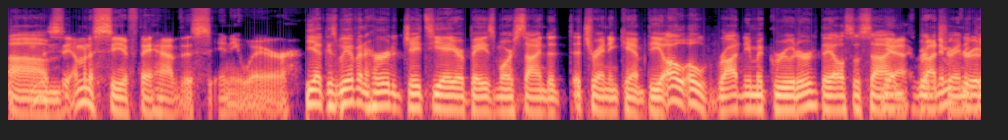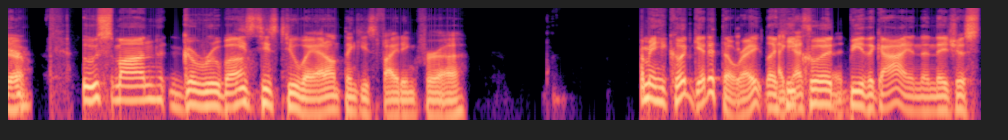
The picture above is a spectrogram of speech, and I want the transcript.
I'm gonna, Um, see, I'm gonna see if they have this anywhere. Yeah, because we haven't heard JTA or Bazemore signed a, a training camp deal. Oh, oh, Rodney McGruder. They also signed. yeah, Rodney McGruder, camp. Usman Garuba. He's he's two way. I don't think he's fighting for a. I mean, he could get it though, right? Like I he guess he could could. be the guy, and then they just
